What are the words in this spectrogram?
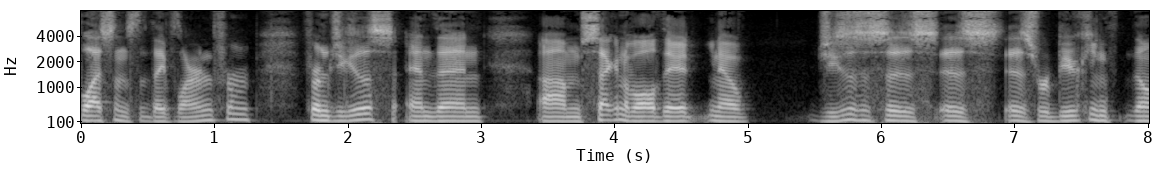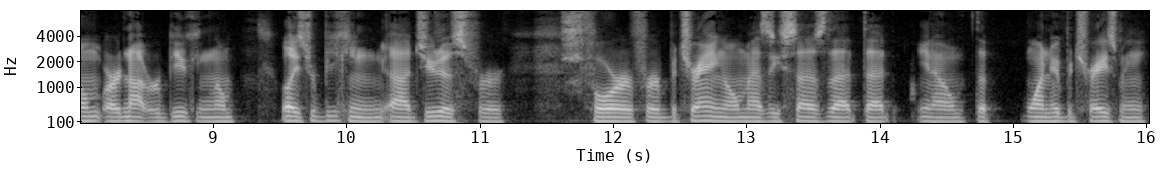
lessons that they've learned from from Jesus, and then um, second of all, that you know Jesus is is is rebuking them or not rebuking them. Well, he's rebuking uh, Judas for for for betraying him, as he says that that you know the one who betrays me,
